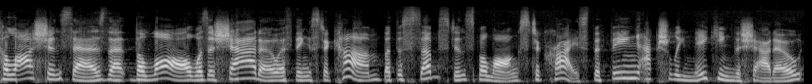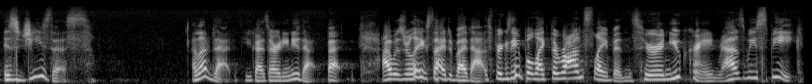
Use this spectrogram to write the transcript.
Colossians says that the law was a shadow of things to come, but the substance belongs to Christ. The thing actually making the shadow is Jesus. I love that. You guys already knew that, but I was really excited by that. For example, like the Ronslabens who are in Ukraine as we speak.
